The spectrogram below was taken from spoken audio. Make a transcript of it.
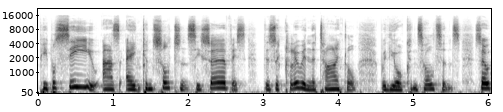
people see you as a consultancy service. There's a clue in the title with your consultants. So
